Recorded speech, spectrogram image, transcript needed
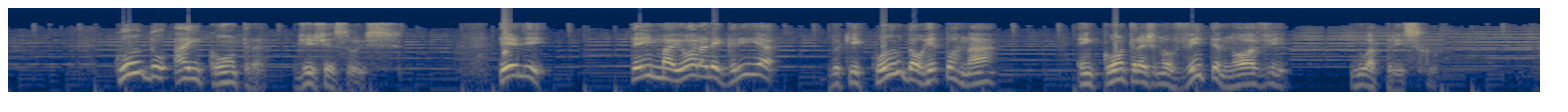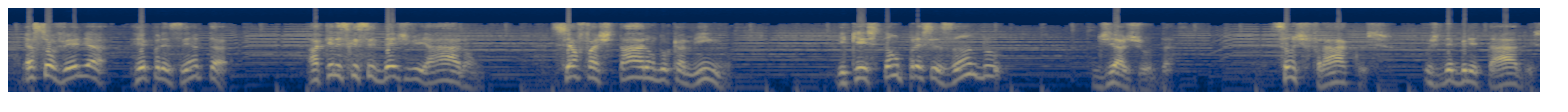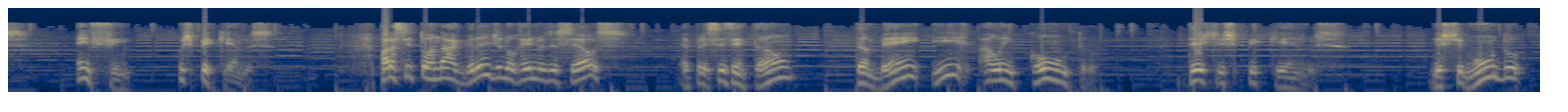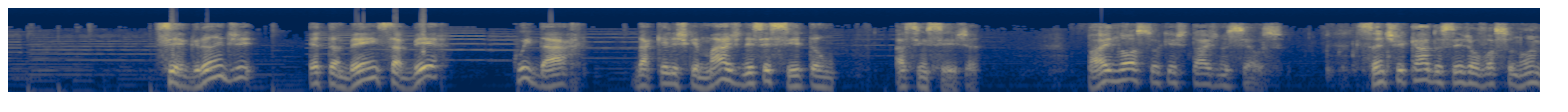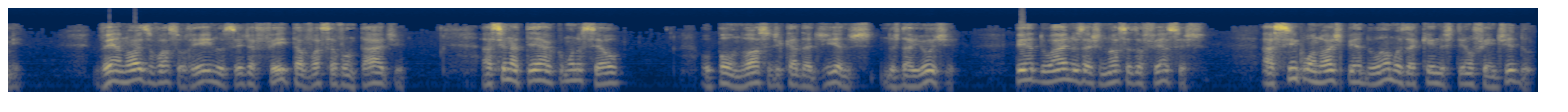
Quando a encontra, diz Jesus, ele tem maior alegria do que quando, ao retornar, encontra as 99 no aprisco. Essa ovelha representa aqueles que se desviaram, se afastaram do caminho e que estão precisando de ajuda. São os fracos, os debilitados, enfim, os pequenos. Para se tornar grande no reino dos céus, é preciso então também ir ao encontro destes pequenos. Neste mundo, ser grande é também saber cuidar daqueles que mais necessitam, assim seja. Pai nosso que estais nos céus, santificado seja o vosso nome. Venha a nós o vosso reino, seja feita a vossa vontade, assim na terra como no céu. O pão nosso de cada dia nos, nos dai hoje. Perdoai-nos as nossas ofensas, assim como nós perdoamos a quem nos tem ofendido.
